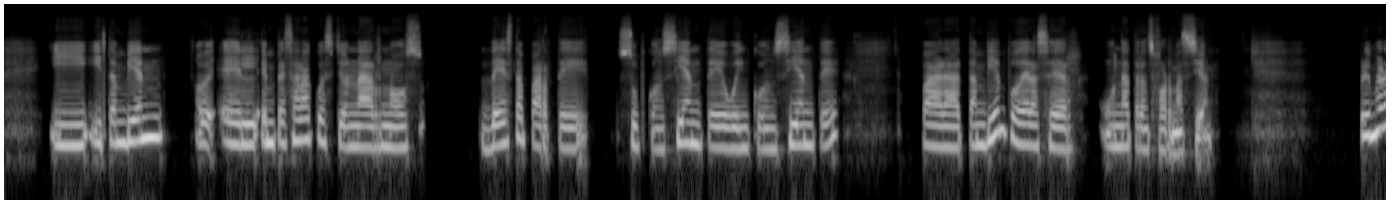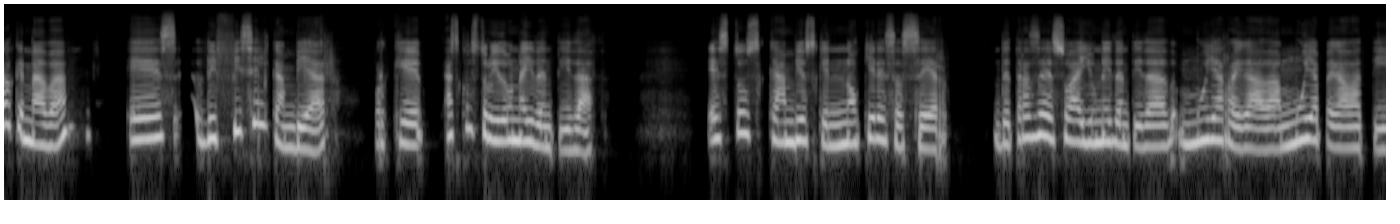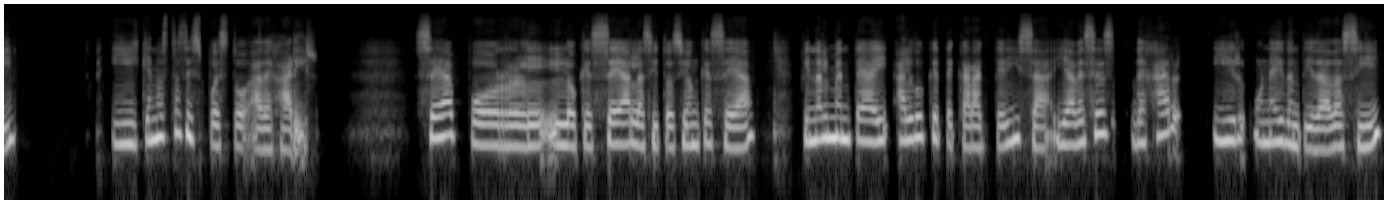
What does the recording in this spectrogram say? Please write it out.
Y, también eh, el empezar a cuestionarnos de esta parte subconsciente o inconsciente para también poder hacer una transformación. Primero que nada, es difícil cambiar porque has construido una identidad. Estos cambios que no quieres hacer, detrás de eso hay una identidad muy arraigada, muy apegada a ti y que no estás dispuesto a dejar ir. Sea por lo que sea, la situación que sea, finalmente hay algo que te caracteriza y a veces dejar ir una identidad así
